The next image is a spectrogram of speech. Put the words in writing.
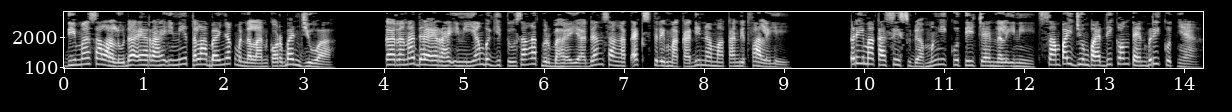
Di masa lalu daerah ini telah banyak menelan korban jiwa. Karena daerah ini yang begitu sangat berbahaya dan sangat ekstrim maka dinamakan Death Valley. Terima kasih sudah mengikuti channel ini, sampai jumpa di konten berikutnya.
